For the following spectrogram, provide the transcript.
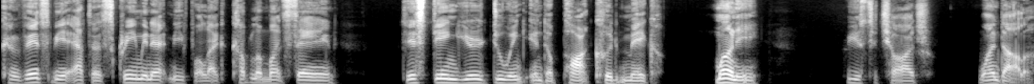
convinced me after screaming at me for like a couple of months saying, this thing you're doing in the park could make money, we used to charge one dollar.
